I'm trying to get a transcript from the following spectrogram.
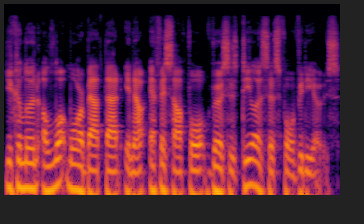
You can learn a lot more about that in our FSR 4 versus DLSS 4 videos.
